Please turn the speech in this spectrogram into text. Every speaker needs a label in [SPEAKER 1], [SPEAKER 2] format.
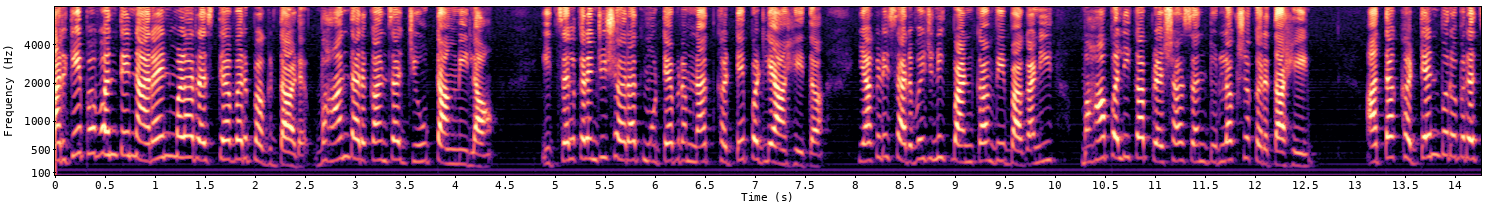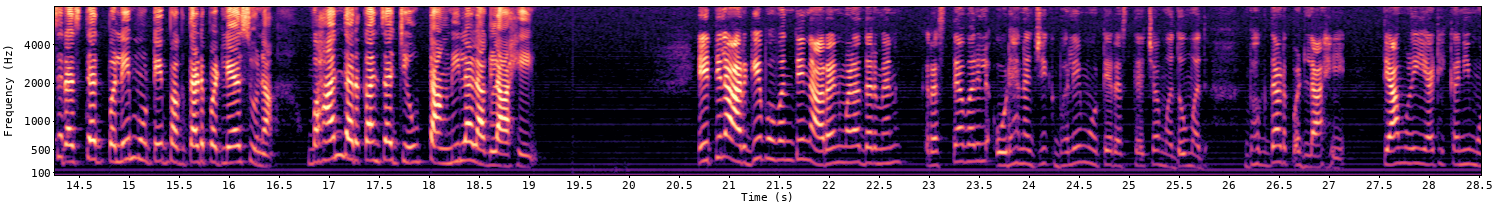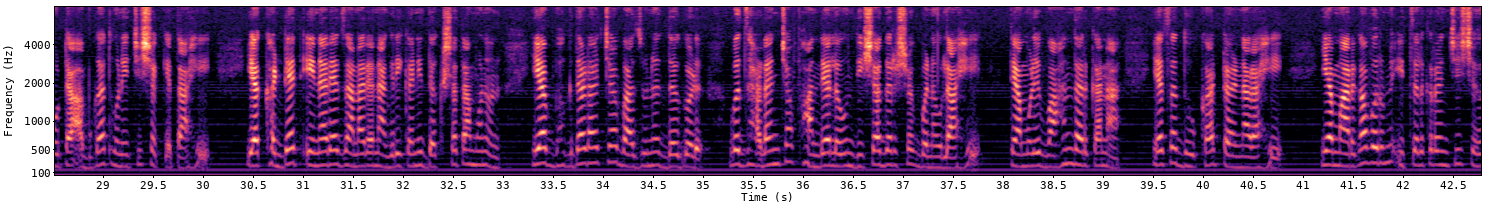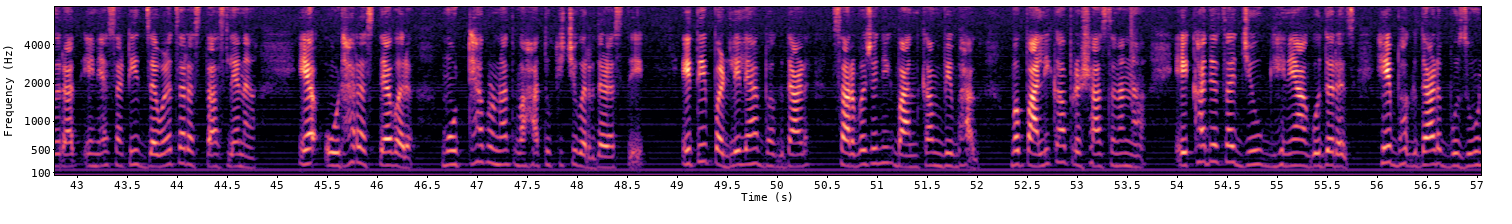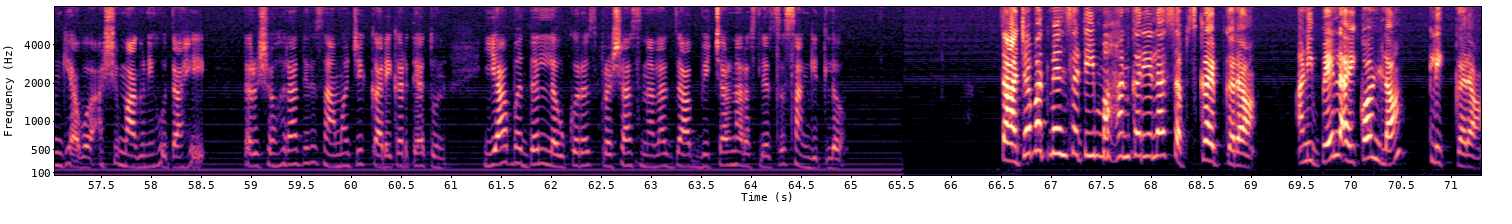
[SPEAKER 1] आरगे भवन ते नारायणमळा रस्त्यावर भगदाड वाहनधारकांचा जीव टांगणीला. इचलकरंजी शहरात मोठ्या प्रमाणात खड्डे पडले आहेत. याकडे सार्वजनिक बांधकाम विभाग आणि महापालिका प्रशासन दुर्लक्ष करत आहे. आता खड्ड्यांबरोबरच रस्त्यात भले मोठे भगदाड पडले असून वाहनधारकांचा जीव टांगणीला लागला आहे.
[SPEAKER 2] येथील आर्गे भवन ते नारायणमळा दरम्यान रस्त्यावरील ओढ्यानजीक भले मोठे रस्त्याच्या मधोमध भगदाड पडला आहे. त्यामुळे या ठिकाणी मोठा अपघात होण्याची शक्यता आहे. या खड्ड्यात येणाऱ्या जाणाऱ्या नागरिकांनी दक्षता म्हणून या भगदाडाच्या बाजूनं दगड व झाडांच्या फांद्या लावून दिशादर्शक बनवलं आहे. त्यामुळे वाहनधारकांना याचा धोका टळणार आहे. या मार्गावरून इचलकरंजी शहरात येण्यासाठी जवळचा रस्ता असल्यानं या ओढा रस्त्यावर मोठ्या प्रमाणात वाहतुकीची वर्दळ असते. येथे पडलेल्या भगदाड सार्वजनिक बांधकाम विभाग व पालिका प्रशासनानं एखाद्याचा जीव घेण्याअगोदरच हे भगदाड बुजवून घ्यावं अशी मागणी होत आहे. तर शहरातील सामाजिक कार्यकर्त्यातून याबद्दल लवकरच प्रशासनाला जाब विचारणार असल्याचं सांगितलं.
[SPEAKER 1] ताज्या बातम्यांसाठी महान करेला सबस्क्राईब करा आणि बेल आयकॉनला क्लिक करा.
